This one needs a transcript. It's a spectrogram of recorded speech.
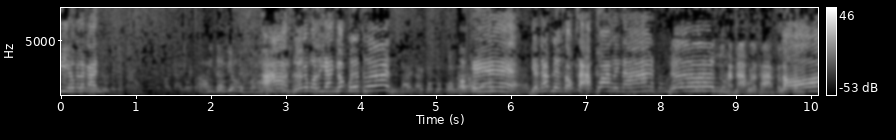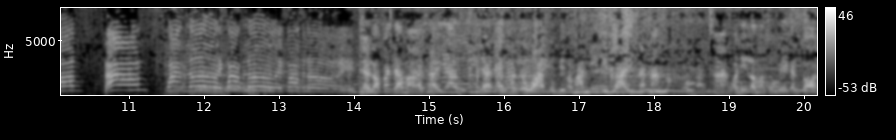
พี่เขาก็แล้วกันอ่าเธอกันหมดหรือยังยกมือขึ้นโอเค เดี๋ยวนับหนึ่งสองสามคว้างเลยนะหนึ่งต้องหันหน้าคนละทางสองสาม คว้างไปเลยคว้างไปเลยคว้างไปเลยเดี๋ยวเราก็จะมาใช้ย่าลูซี่เนี่ยเราจะหว่านตรงนี้ประมาณ 20 ไร่นะคะอ่าวันนี้เรามาเซอร์เวย์กันก่อน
